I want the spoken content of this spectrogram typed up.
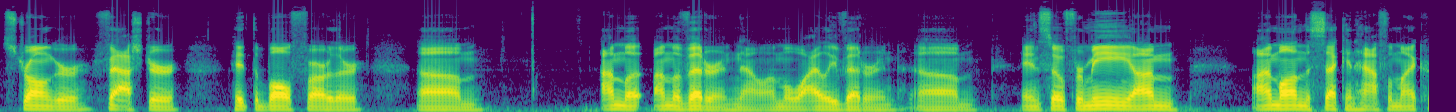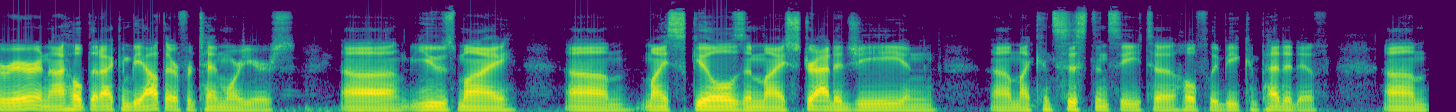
stronger, faster, hit the ball farther. Um, I'm a I'm a veteran now. I'm a wily veteran, um, and so for me, I'm I'm on the second half of my career, and I hope that I can be out there for 10 more years. Uh, use my um, my skills and my strategy and uh, my consistency to hopefully be competitive. Um,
